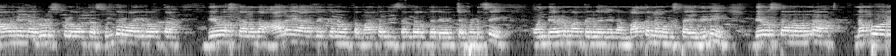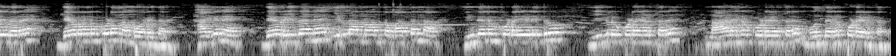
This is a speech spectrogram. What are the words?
ಭಾವನೆಯನ್ನು ರೂಢಿಸ್ಕೊಳ್ಳುವಂಥ ಸುಂದರವಾಗಿರುವಂಥ ದೇವಸ್ಥಾನದ ಆಲಯ ಆಗಬೇಕು ಅನ್ನುವಂಥ ಮಾತನ್ನು ಈ ಸಂದರ್ಭದಲ್ಲಿ ವ್ಯಕ್ತಪಡಿಸಿ ಒಂದೆರಡು ಮಾತುಗಳಲ್ಲಿ ನಾನು ಮಾತನ್ನು ಮುಗಿಸ್ತಾ ಇದ್ದೀನಿ. ದೇವಸ್ಥಾನವನ್ನು ನಂಬುವವರು ಇದ್ದಾರೆ, ದೇವರನ್ನು ಕೂಡ ನಂಬುವವರಿದ್ದಾರೆ ಹಾಗೆಯೇ ದೇವರು ಇದ್ದಾನೆ, ಇಲ್ಲ ಅನ್ನುವಂಥ ಮಾತನ್ನು ಹಿಂದೆನೂ ಕೂಡ ಹೇಳಿದರು, ಈಗಲೂ ಕೂಡ ಹೇಳ್ತಾರೆ, ನಾಳೆನೂ ಕೂಡ ಹೇಳ್ತಾರೆ, ಮುಂದೆನೂ ಕೂಡ ಹೇಳ್ತಾರೆ.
